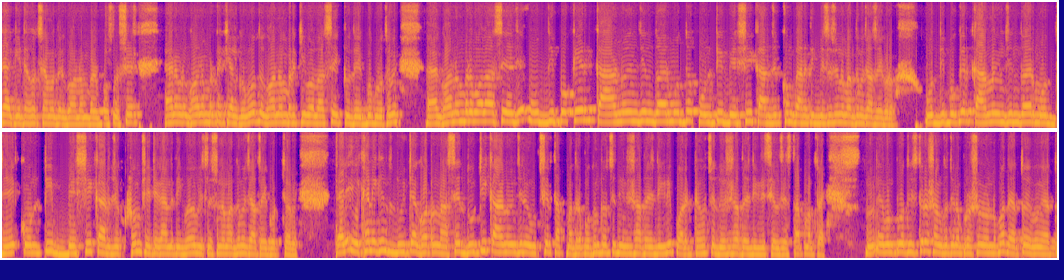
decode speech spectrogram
যাক, এটা হচ্ছে আমাদের ঘ নম্বর প্রশ্ন শেষ। এখন আমরা ঘ নম্বরটা খেয়াল করব। তো ঘ নম্বর কি বলা আছে? একটু দেখব প্রথমে। ঘ নম্বর বলা আছে যে, উদ্দীপকের ইঞ্জিন মধ্যে কোনটি বেশি কার্যক্ষম গাণিতিক বিশ্লেষণের মাধ্যমে যাচাই করো? উদ্দীপকের ইঞ্জিন মধ্যে কোনটি বেশি কার্যক্ষম সেটা বিশ্লেষণের মাধ্যমে যাচাই করতে হবে। তাহলে এখানে কিন্তু দুইটা ঘটনা আছে। দুটি কার্নো ইঞ্জিনের উৎসের তাপমাত্রা, প্রথমটা হচ্ছে তিনশো সাতাশ ডিগ্রি, পরেরটা হচ্ছে দুশো সাতাশ ডিগ্রি সেলসিয়াস তাপমাত্রায়। এবং প্রতিস্তর সংকোচন প্রশ্ন অনুপাত এত এবং এত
